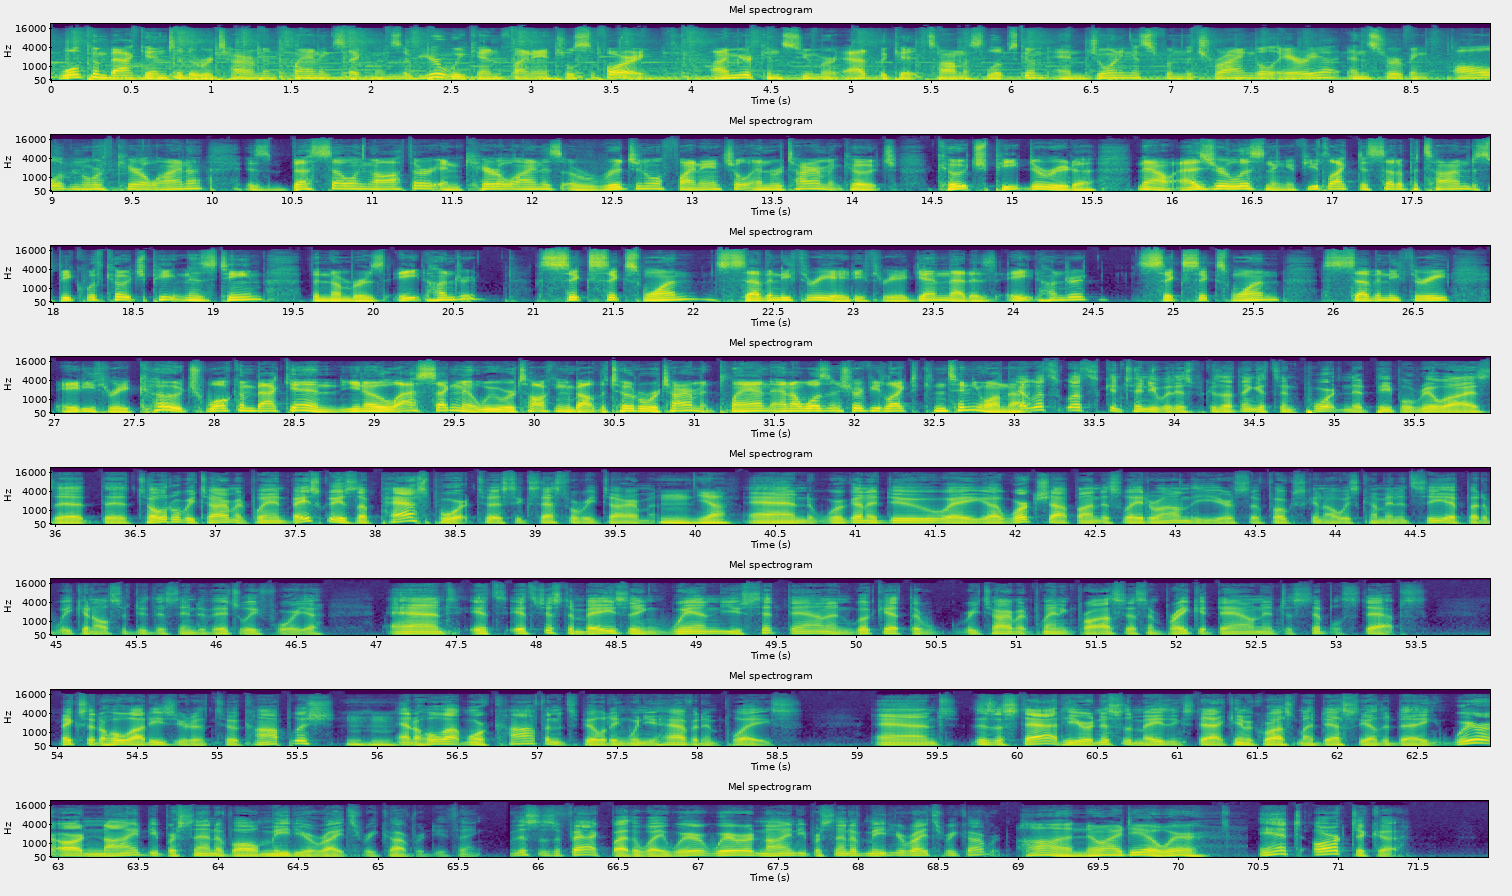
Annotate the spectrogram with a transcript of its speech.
Welcome back into the retirement planning segments of your weekend financial safari. I'm your consumer advocate, Thomas Lipscomb, and joining us from the Triangle area and serving all of North Carolina is best selling author and Carolina's original financial and retirement coach, Coach Pete D'Arruda. Now, as you're listening, if you'd like to set up a time to speak with Coach Pete and his team, the number is 800 661 7383. Again, that is 800 661 7383. Coach, welcome back in. You know, last segment we were talking about the total retirement plan, and I wasn't sure if you'd like to continue on that. Yeah, let's let's continue with this because I think it's important that people realize that the total retirement plan basically is a passport to a successful retirement. Mm, yeah. And we're going to do a, a workshop on this later on in the year, so folks can always come in and see it. But we can also do this individually for you. And it's it's just amazing when you sit down and look at the retirement planning process and break it down into simple steps. Makes it a whole lot easier to, to accomplish Mm-hmm. and a whole lot more confidence building when you have it in place. And there's a stat here, and this is an amazing stat came across my desk the other day. Where are 90% of all meteorites recovered, do you think? This is a fact, by the way. Where, where are 90% of meteorites recovered? Ah, no idea where. Antarctica.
